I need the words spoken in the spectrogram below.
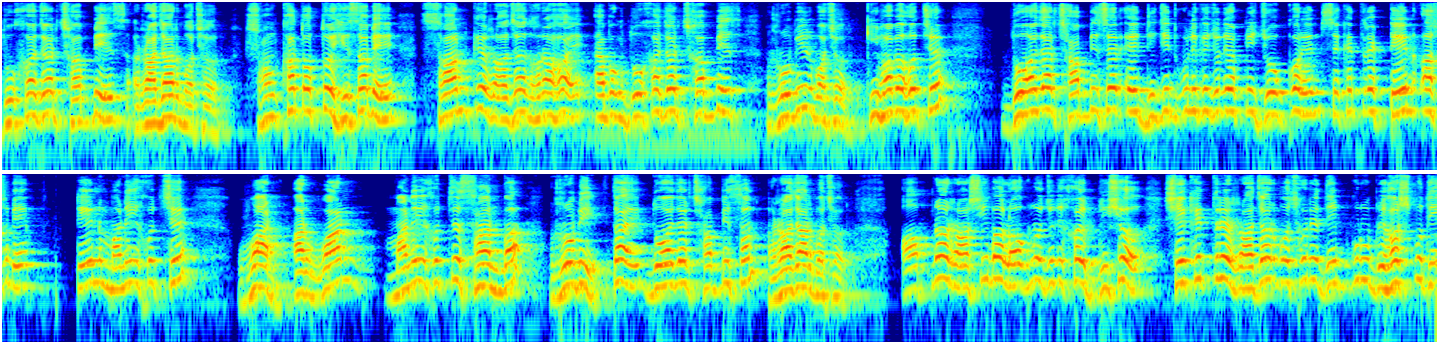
দু হাজার ছাব্বিশ রাজার বছর। সংখ্যাতত্ত্ব হিসাবে সানকে রাজা ধরা হয় এবং দু হাজার ছাব্বিশ রবির বছর। কীভাবে হচ্ছে? দু হাজার ছাব্বিশের এই ডিজিটগুলিকে যদি আপনি যোগ করেন, সেক্ষেত্রে টেন আসবে। টেন মানেই হচ্ছে ওয়ান, আর ওয়ান মানেই হচ্ছে সান বা রবি। তাই দু হাজার ছাব্বিশ সাল রাজার বছর। আপনার রাশি বা লগ্ন যদি হয় বৃষ, সেক্ষেত্রে রাজার বছরে দেবগুরু বৃহস্পতি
